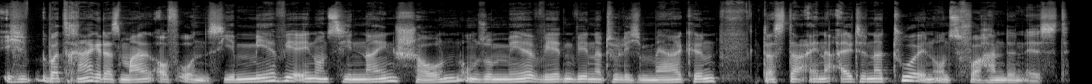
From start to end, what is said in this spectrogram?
ich übertrage das mal auf uns. Je mehr wir in uns hineinschauen, umso mehr werden wir natürlich merken, dass da eine alte Natur in uns vorhanden ist.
